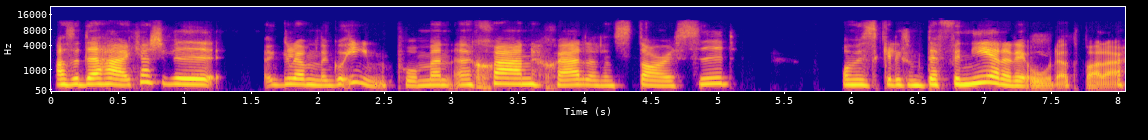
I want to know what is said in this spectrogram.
Alltså det här kanske vi glömde gå in på men en stjärnsjäl eller en starseed om vi ska liksom definiera det ordet bara.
